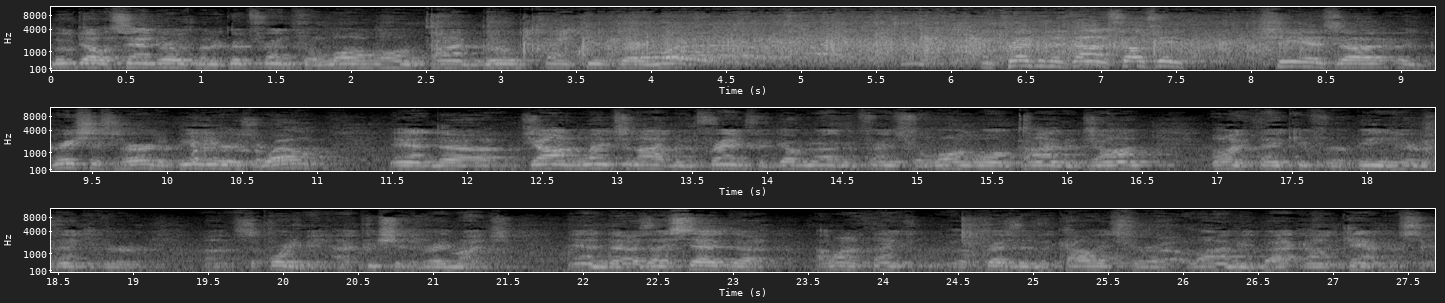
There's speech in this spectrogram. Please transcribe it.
Lou D'Alessandro has been a good friend for a long, long time. Lou, thank you very much. And President Donna Celsi, she is uh, gracious her to be here as well. And uh, John Lynch and I have been friends. The governor and I have been friends for a long, long time. And John, not only thank you for being here, but thank you for uh, supporting me. I appreciate it very much. And uh, as I said, uh, I want to thank the president of the college for uh, allowing me back on campus here.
